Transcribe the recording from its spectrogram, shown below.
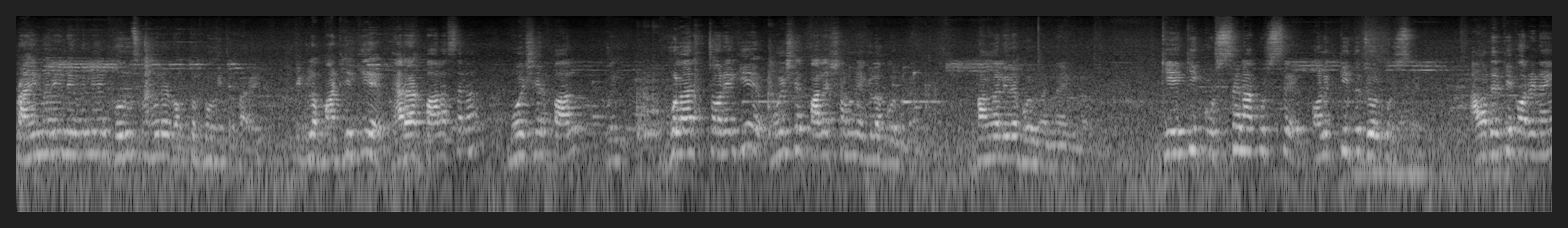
প্রাইমারি লেভেলে গরু ছাগলের বক্তব্য হইতে পারে। এগুলো মাঠে গিয়ে ভেড়ার পাল আছে না? মহিষের পাল। ওই ভোলার চরে গিয়ে মহিষের পালের সামনে এগুলো বলবেন। বাঙালিরা বলবেন না এগুলো। কে কি করছে না করছে, অনেককেই তো জোর করছে। আমাদেরকে করে নাই,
